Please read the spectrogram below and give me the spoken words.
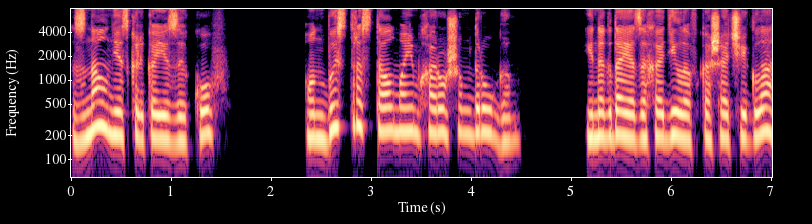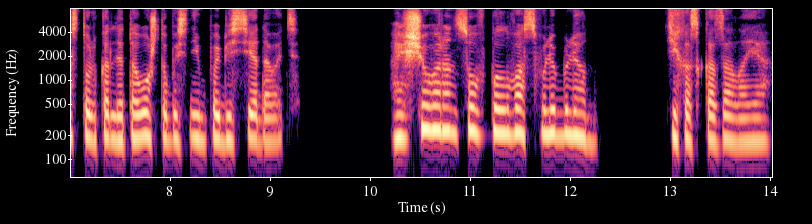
знал несколько языков. Он быстро стал моим хорошим другом. Иногда я заходила в кошачий глаз только для того, чтобы с ним побеседовать. «А еще Воронцов был в вас влюблен», — тихо сказала я.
